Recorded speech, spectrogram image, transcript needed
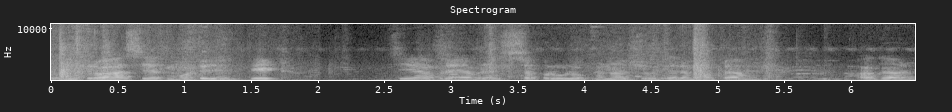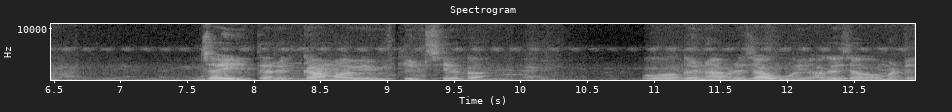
તો મિત્રો, આ છે એક મોટી પીઠ જે આપણે આપણે સફર ઉલોક બનાવશું. જ્યારે મોટા આમ આગળ જઈ ત્યારે કામ આવે એવી કીટ છે કા બહુ આગળ આપણે જવું હોય, આગળ જવા માટે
